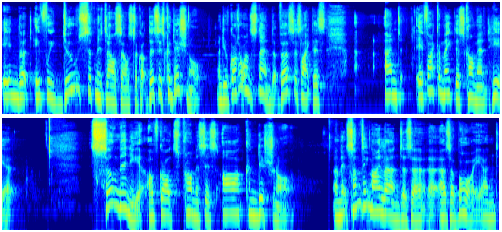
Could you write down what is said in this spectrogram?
in that if we do submit ourselves to God, this is conditional. And you've got to understand that verses like this and if I can make this comment here, so many of God's promises are conditional. And it's something I learned as a, as a boy, and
